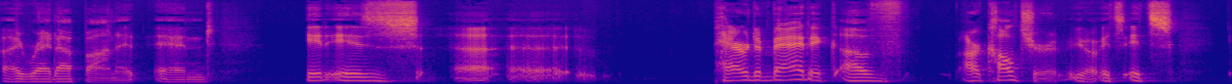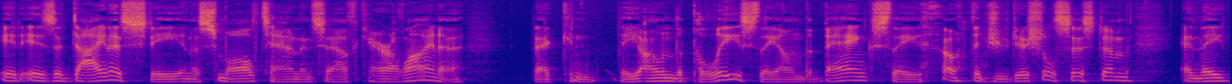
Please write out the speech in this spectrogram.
I read up on it, and it is uh, uh, paradigmatic of our culture. You know, it's it's it is a dynasty in a small town in South Carolina that can they own the police, they own the banks, they own the judicial system, and they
